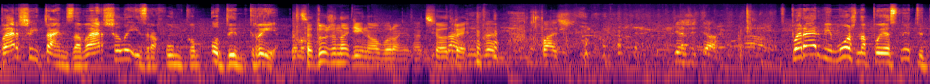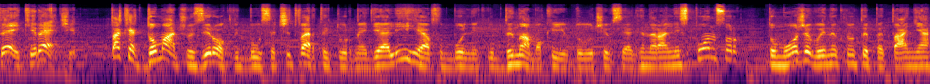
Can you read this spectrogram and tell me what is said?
Перший тайм завершили із рахунком 1-3. Це дуже надійно обороні. Так, всього три. Бач, яке життя. В перерві можна пояснити деякі речі. Так як до матчу зірок відбувся четвертий тур медіаліги, а футбольний клуб Динамо Київ долучився як генеральний спонсор, то може виникнути питання,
